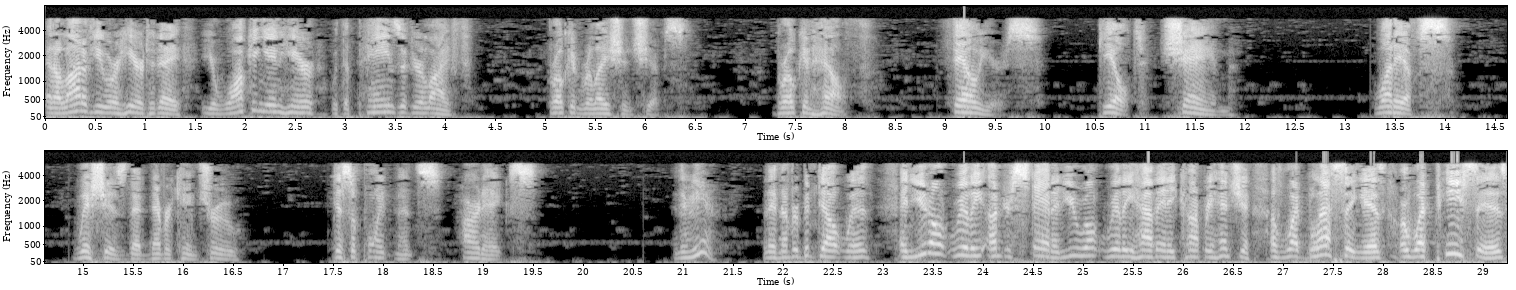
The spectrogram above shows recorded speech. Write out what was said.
And a lot of you are here today. You're walking in here with the pains of your life. Broken relationships. Broken health. Failures. Guilt. Shame. What ifs. Wishes that never came true. Disappointments. Heartaches. And they're here. They've never been dealt with, and you don't really understand and you won't really have any comprehension of what blessing is, or what peace is,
